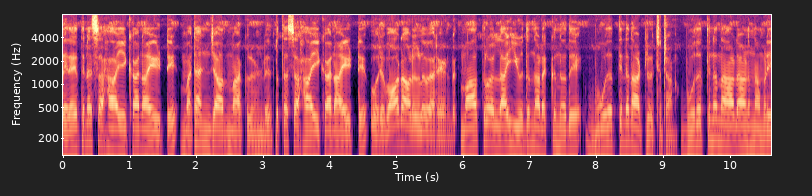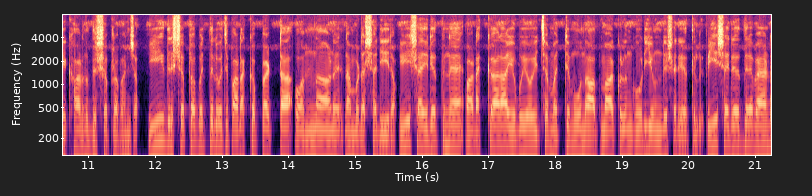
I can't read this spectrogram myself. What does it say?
ഹൃദയത്തിനെ സഹായിക്കാനായിട്ട് മറ്റഞ്ചാത്മാക്കളുണ്ട് ഭൂതത്തെ സഹായിക്കാനായിട്ട് ഒരുപാട് ആളുകൾ വേറെയുണ്ട്. മാത്രമല്ല ഈ യുദ്ധം നടക്കുന്നത് ഭൂതത്തിന്റെ നാട്ടിൽ വെച്ചിട്ടാണ്. ഭൂതത്തിന്റെ നാടാണ് നമ്മൾ ഈ കാണുന്ന ദൃശ്യപ്രപഞ്ചം. ഈ ദൃശ്യപ്രപഞ്ചത്തിൽ വെച്ച് പടക്കപ്പെട്ട ഒന്നാണ് നമ്മുടെ ശരീരം. ഈ ശരീരത്തിനെ പടക്കാനായി ഉപയോഗിച്ച മറ്റ് മൂന്ന് ആത്മാക്കളും കൂടിയുണ്ട് ശരീരത്തിൽ. ഈ ശരീരത്തിന് വേണ്ട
